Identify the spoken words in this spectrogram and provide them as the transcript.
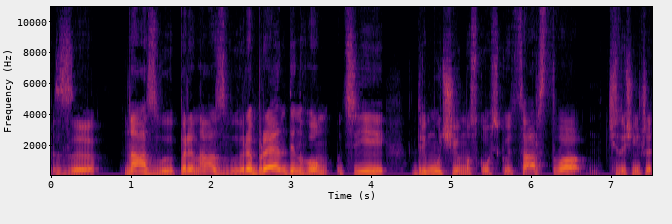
з назвою, переназвою, ребрендингом цієї дрімучої московської царства, чи точніше,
